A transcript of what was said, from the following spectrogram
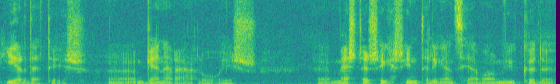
hirdetés, generáló és mesterséges intelligenciával működő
